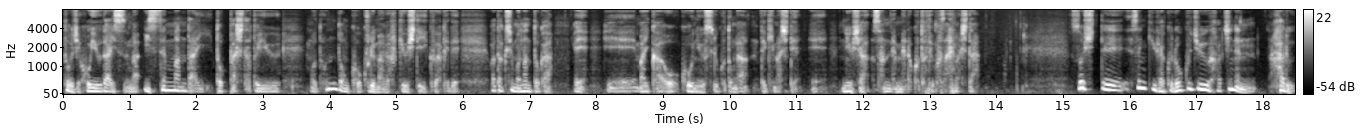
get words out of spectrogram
当時保有台数が1000万台突破したというもうどんどんこう車が普及していくわけで私もなんとかえ、えー、マイカーを購入することができまして、えー、入社3年目のことでございました。そして1968年春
